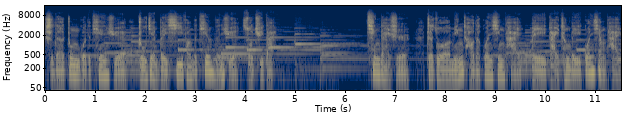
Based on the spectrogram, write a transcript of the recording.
使得中国的天学逐渐被西方的天文学所取代。清代时。这座明朝的观星台被改称为观象台。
